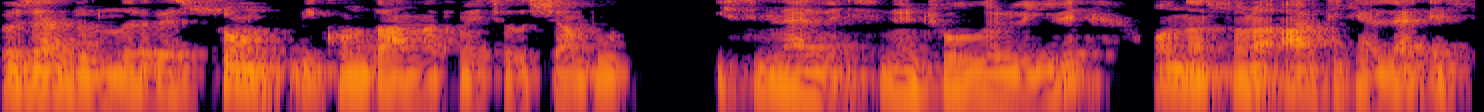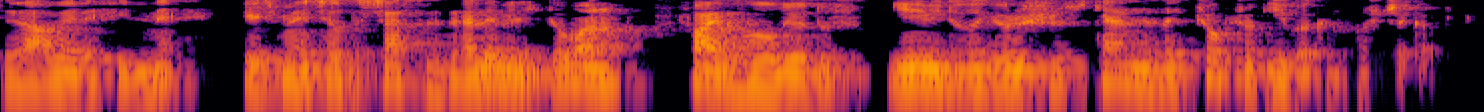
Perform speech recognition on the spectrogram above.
özel durumları ve son bir konuda anlatmaya çalışacağım bu isimlerle, isimlerin çoğullarıyla ilgili. Ondan sonra artikeller, esleri, avere fiilini geçmeye çalışacağız sizlerle birlikte. Umarım faydalı oluyordur. Yeni videoda görüşürüz. Kendinize çok çok iyi bakın. Hoşçakalın.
